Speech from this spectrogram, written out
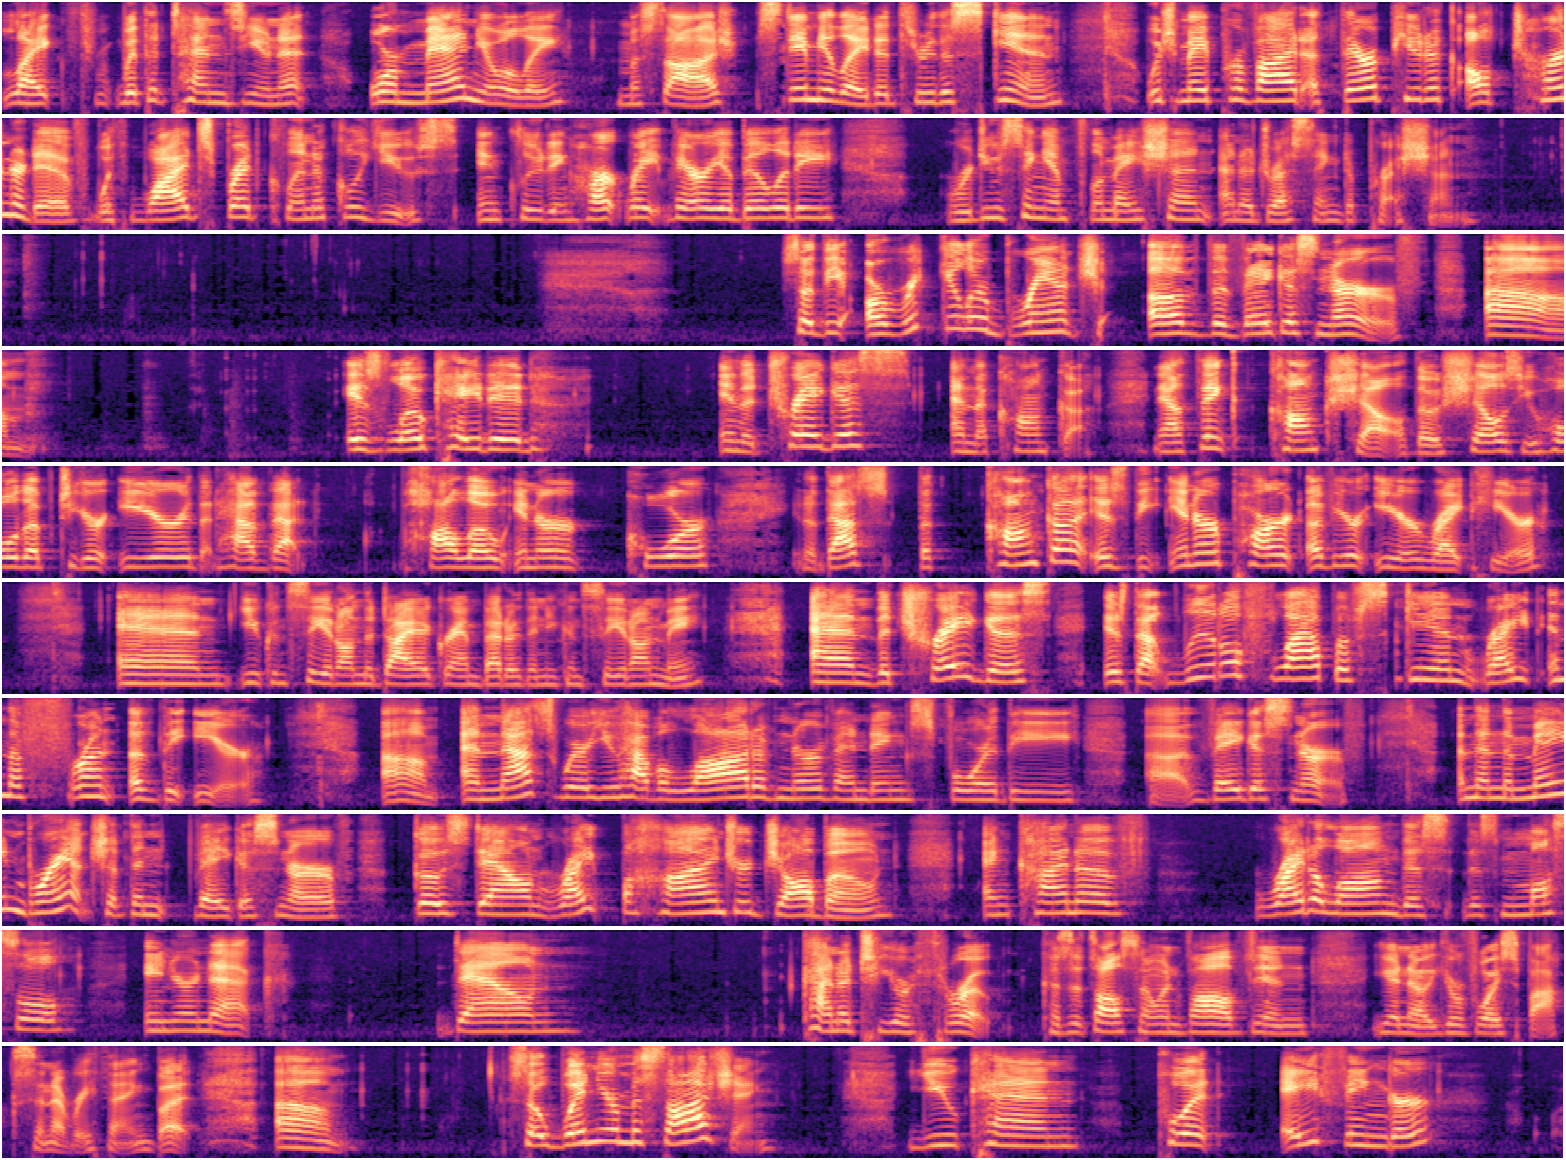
like th- with a TENS unit, or manually massage stimulated through the skin, which may provide a therapeutic alternative with widespread clinical use, including heart rate variability, reducing inflammation, and addressing depression. So, the auricular branch of the vagus nerve um, is located in the tragus and the concha. Now, think conch shell, those shells you hold up to your ear that have that hollow inner core. You know, that's the concha is the inner part of your ear right here and you can see it on the diagram better than you can see it on me. And the tragus is that little flap of skin right in the front of the ear. Um, and that's where you have a lot of nerve endings for the uh, vagus nerve. And then the main branch of the vagus nerve goes down right behind your jawbone and kind of right along this, this muscle in your neck down kind of to your throat because it's also involved in you know your voice box and everything but um, so when you're massaging you can put a finger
